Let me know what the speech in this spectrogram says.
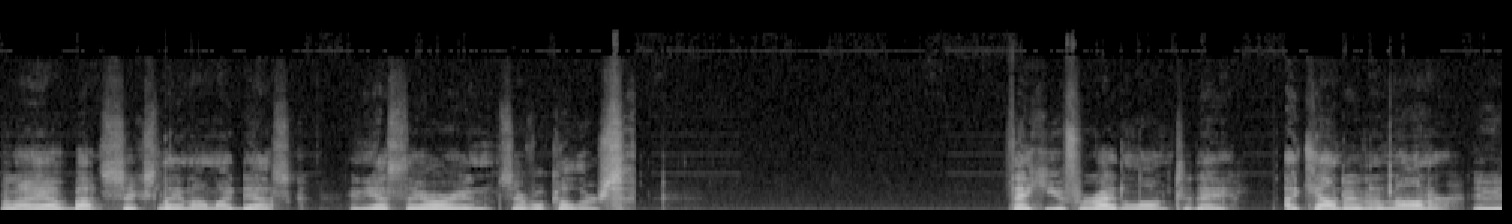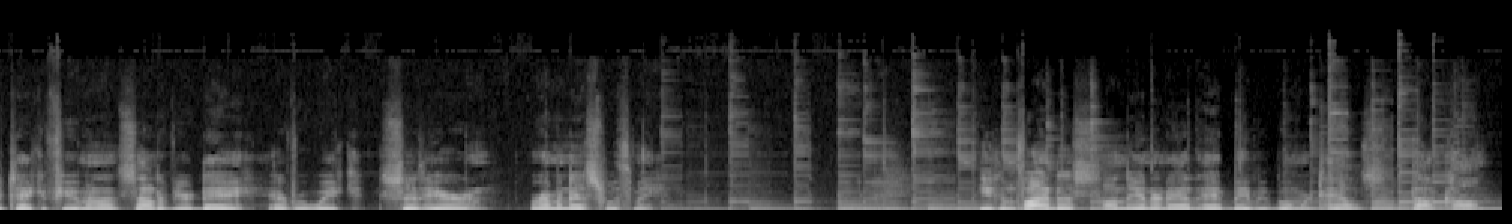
but I have about six laying on my desk, and yes, they are in several colors. Thank you for riding along today. I count it an honor that you take a few minutes out of your day every week, sit here and reminisce with me. You can find us on the internet at babyboomertales.com.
